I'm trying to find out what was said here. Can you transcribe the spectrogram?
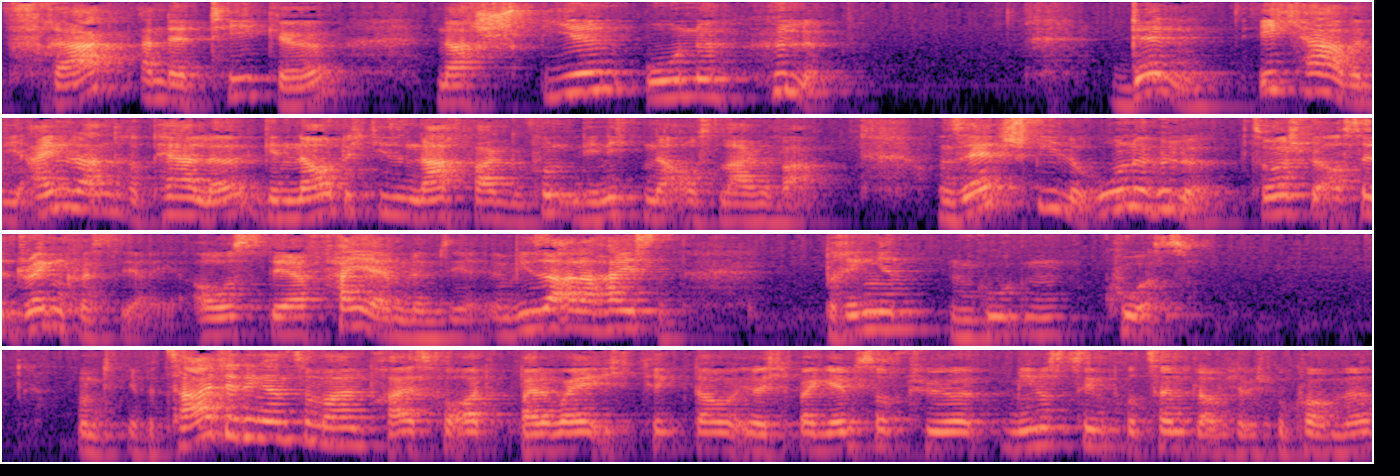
fragt an der Theke nach Spielen ohne Hülle. Denn ich habe die ein oder andere Perle genau durch diese Nachfrage gefunden, die nicht in der Auslage war. Und selbst Spiele ohne Hülle, zum Beispiel aus der Dragon Quest Serie, aus der Fire Emblem Serie, wie sie alle heißen, bringen einen guten Kurs. Und ihr bezahlt ja den ganz normalen Preis vor Ort. By the way, ich krieg da, ich bei GameStop für minus 10%, glaube ich, habe ich bekommen, ne?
